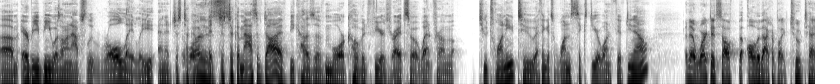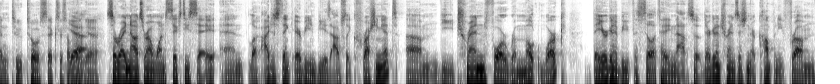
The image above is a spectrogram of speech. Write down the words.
Um, Airbnb was on an absolute roll lately, and it just took a, it just took a massive dive because of more COVID fears, right? So it went from 220 to I think it's 160 or 150 now. And that worked itself all the way back up to like 210, 206 or something. Yeah. yeah. So right now it's around 160, say. And look, I just think Airbnb is absolutely crushing it. Um, the trend for remote work, they are going to be facilitating that. So they're going to transition their company from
